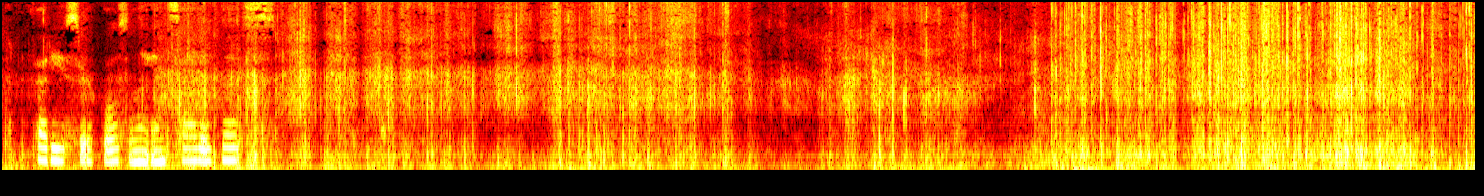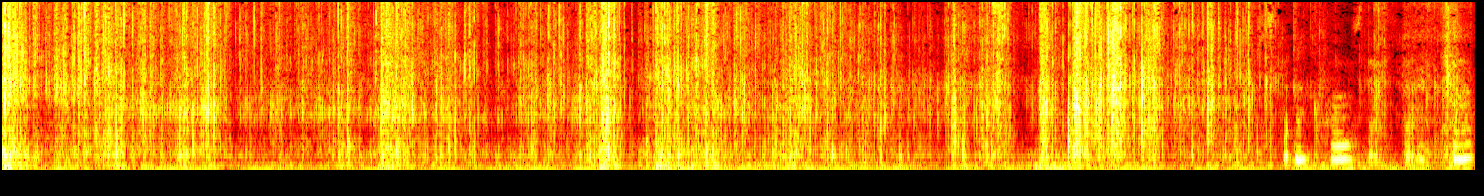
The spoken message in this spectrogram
confetti circles on the inside of this. Just gonna close that back up,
